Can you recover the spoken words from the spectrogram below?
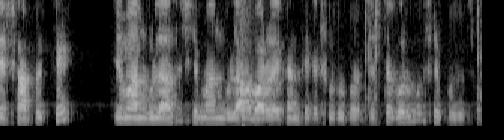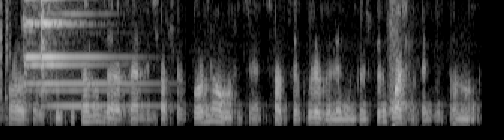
এর সাপেক্ষে যে মানগুলো আছে সেই মানগুলো আবারও এখান থেকে শুরু করার চেষ্টা করব। সেই পর্যন্ত ভালো থাকো, সুস্থ থাকো, যারা চ্যানেলটি সাবস্ক্রাইব করে না অবশ্যই চ্যানেলটি সাবস্ক্রাইব করে বেল প্রেস করে পাশে থাকবে। ধন্যবাদ।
